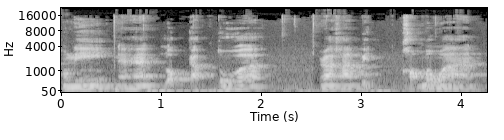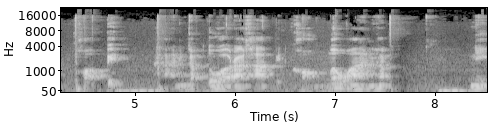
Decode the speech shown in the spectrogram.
ตรงนี้นะฮะลบกับตัวราคาปิดของเมื่อวานเคาะปิด หารกับตัวราคาปิดของเมื่อวานครับ นี่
